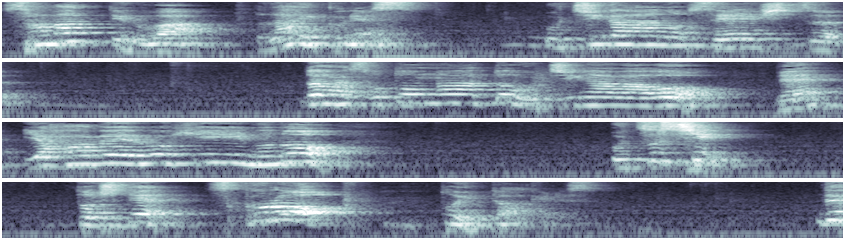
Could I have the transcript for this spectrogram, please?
様っていうのはライクネス内側の性質。だから外側と内側をねヤハベエロヒームの写しとして作ろう。と言ったわけです。で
